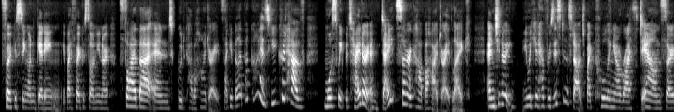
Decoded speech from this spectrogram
focusing on getting. If I focus on you know fiber and good carbohydrates, like you'd be like, but guys, you could have more sweet potato and dates are a carbohydrate like and you know we could have resistant starch by cooling our rice down so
